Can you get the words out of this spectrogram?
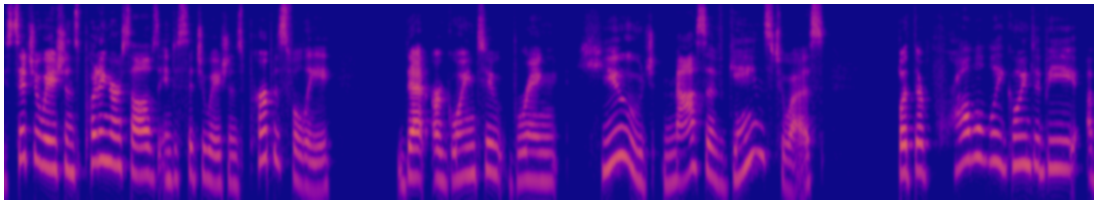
situations, putting ourselves into situations purposefully that are going to bring huge, massive gains to us, but they're probably going to be a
